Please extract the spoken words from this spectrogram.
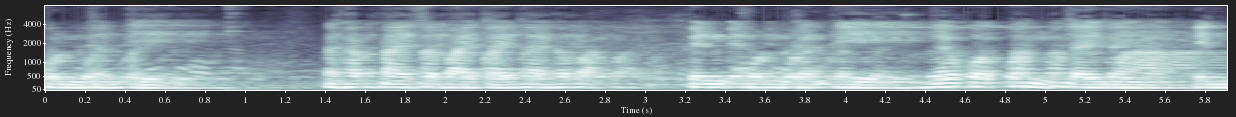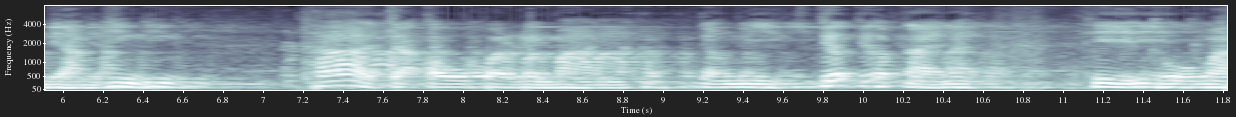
คนกันเองนะครับนายสบายใจได้ครับว่า เป็นคนกันเองแล้วก็ตั้งใจมาเป็นอย่างยิ่ง ถ้าจะเอาปริมาณนะครับยังมีเยอะครับนายนะ ที่โทรมา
